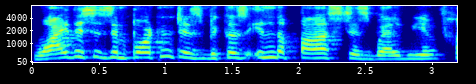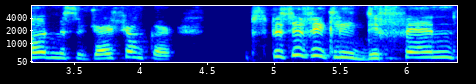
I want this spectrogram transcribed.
Why this is important is because in the past as well, we have heard Mr. Jaishankar specifically defend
